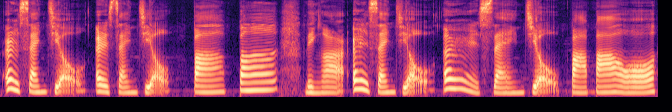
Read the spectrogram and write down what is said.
二三九二三九。八八零二二三九二三九八八哦。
